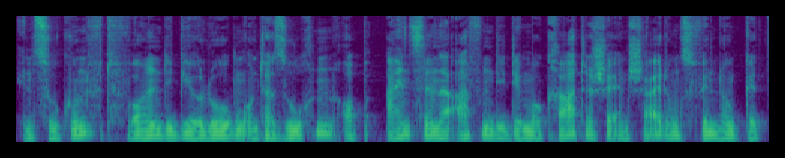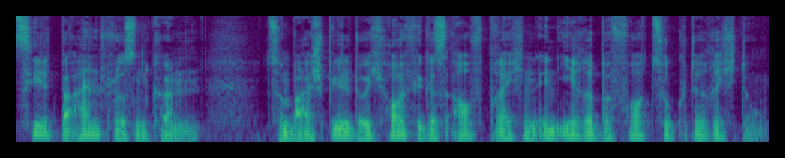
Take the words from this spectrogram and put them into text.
In Zukunft wollen die Biologen untersuchen, ob einzelne Affen die demokratische Entscheidungsfindung gezielt beeinflussen können, zum Beispiel durch häufiges Aufbrechen in ihre bevorzugte Richtung.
